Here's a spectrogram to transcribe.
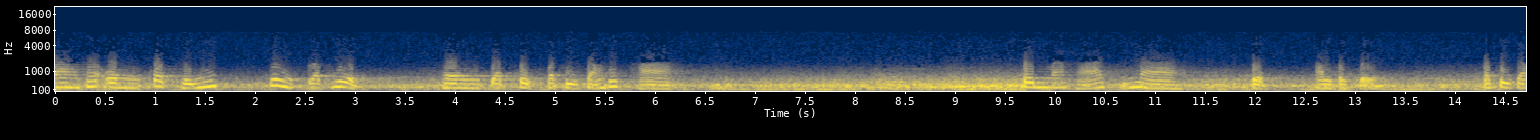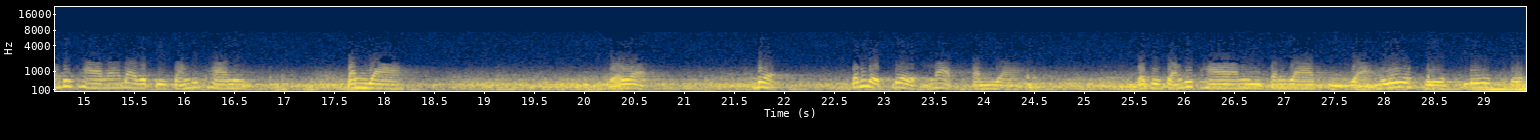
บางพระองค์ก็ถึงซึ่งประเภทแห่งจตุปฏิสัมพิทาเป็นมหาสินาเสร็จอันประเสริฐปฏิสัมพิทานะ ได้ปฏิสัมพิทานี่ปัญญาแปลว่าด้วยสำเร็จด้วยนาปัญญา ปฏิสัมพิทามีปัญญาสี่อย่างรู้เหตุรู้ผล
